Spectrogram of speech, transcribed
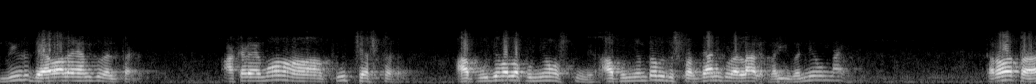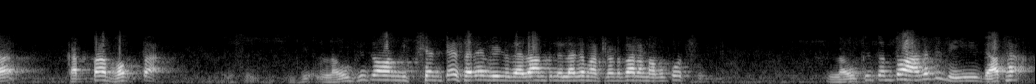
వీడు దేవాలయానికి వెళ్తాడు. అక్కడేమో పూజ చేస్తాడు. ఆ పూజ వల్ల పుణ్యం వస్తుంది. ఆ పుణ్యంతో వీడు స్వర్గానికి వెళ్ళాలి. మరి ఇవన్నీ ఉన్నాయి. తర్వాత కర్త భోక్త. లౌకికం ఇచ్చంటే అంటే సరే వీళ్ళు వేదాంతులు ఇలాగే మాట్లాడతారని అనుకోవచ్చు. లౌకికంతో ఆగదు ఇది. గాథ.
